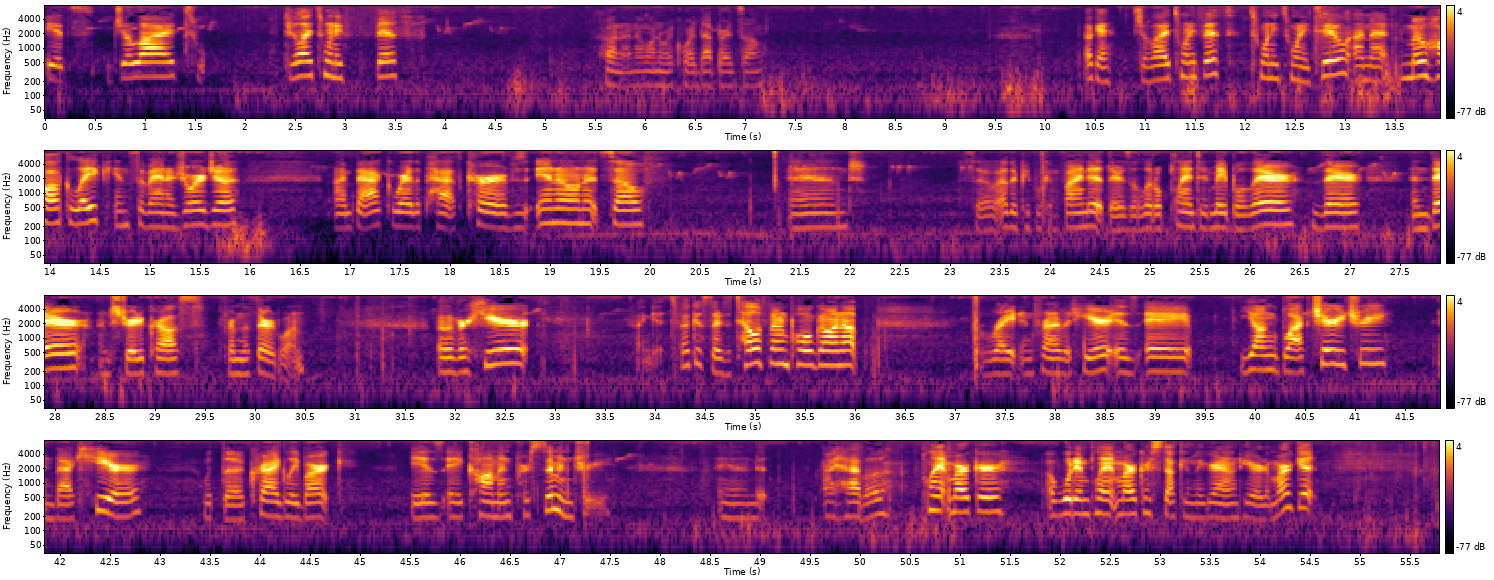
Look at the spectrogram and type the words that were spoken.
It's July July 25th. Hold on, I want to record that bird song. Okay, July 25th, 2022. I'm at Mohawk Lake in Savannah, Georgia. I'm back where the path curves in on itself. And so other people can find it. There's a little planted maple there, there, and there. I'm straight across from the third one. Over here, if I can get it to focus, there's a telephone pole going up. Right in front of it here is a young black cherry tree. And back here, with the craggly bark, is a common persimmon tree. And I have a plant marker, a wooden plant marker stuck in the ground here to mark it.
